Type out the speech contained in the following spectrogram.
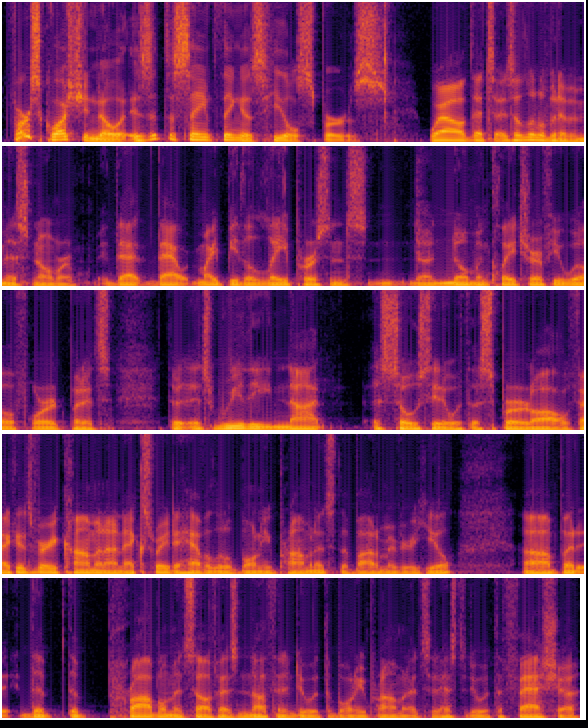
first question, Noah, is it the same thing as heel spurs? Well, that's it's a little bit of a misnomer. That that might be the layperson's uh, nomenclature, if you will, for it, but it's it's really not associated with a spur at all. In fact, it's very common on X-ray to have a little bony prominence at the bottom of your heel. Uh, but the the problem itself has nothing to do with the bony prominence. It has to do with the fascia.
